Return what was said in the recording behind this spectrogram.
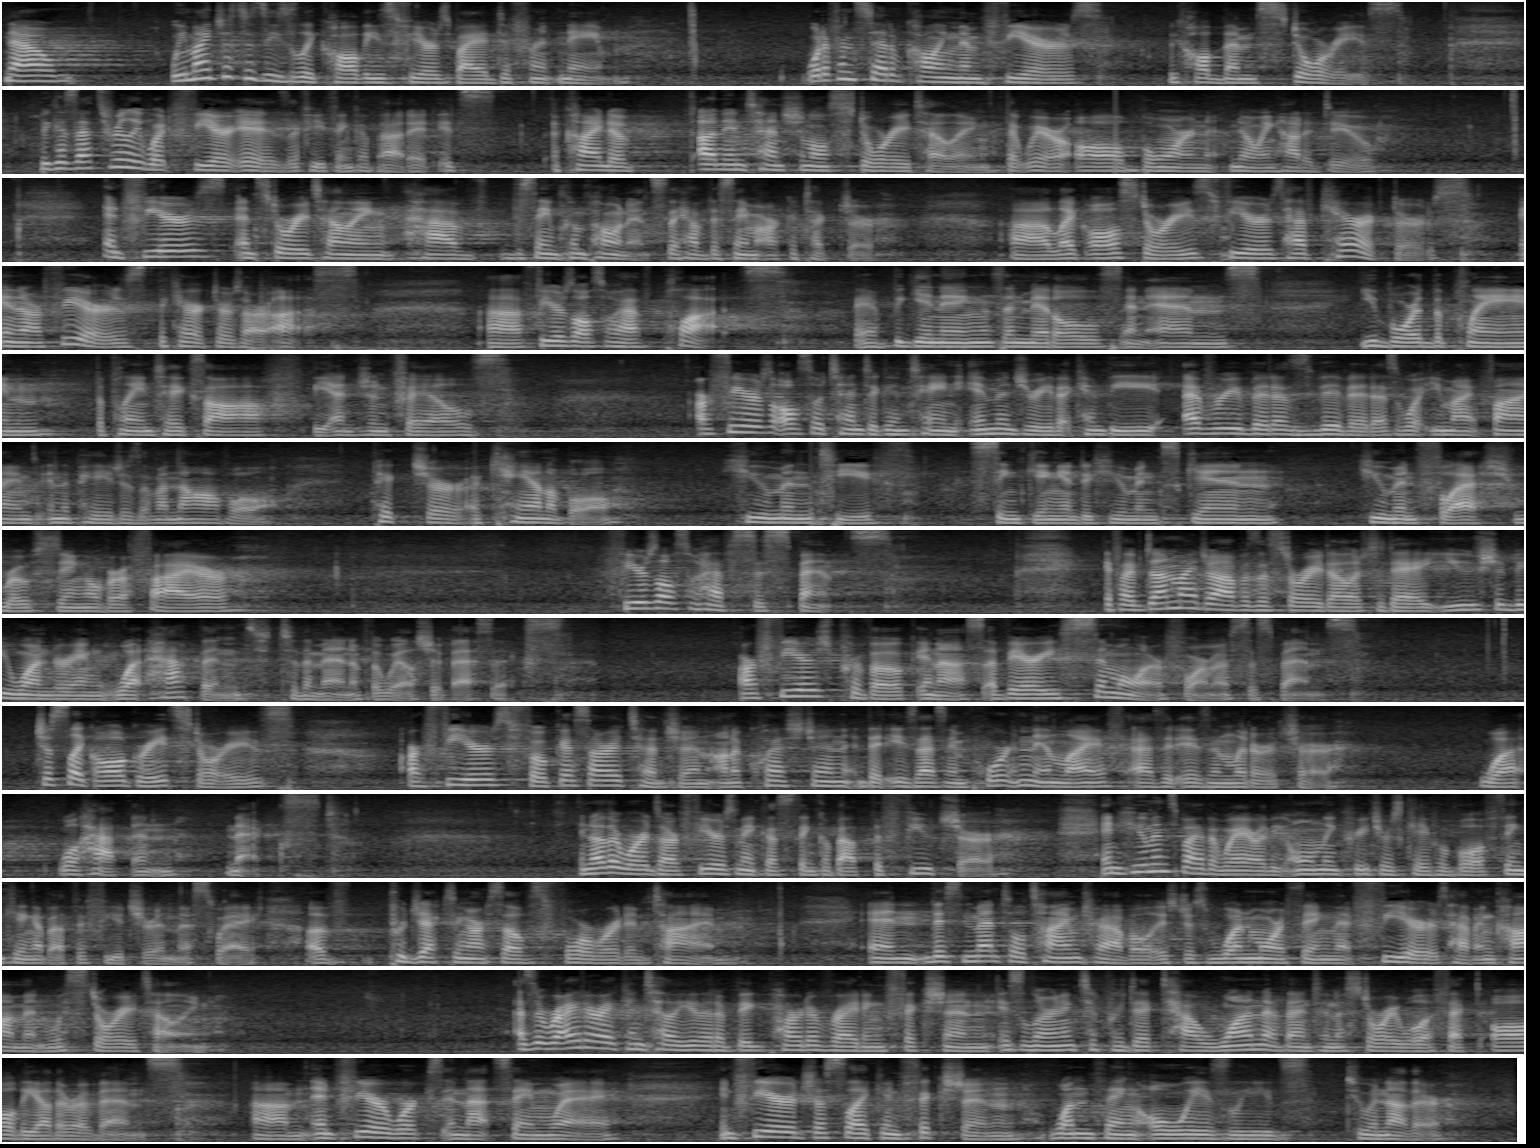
Now, we might just as easily call these fears by a different name. What if instead of calling them fears, we called them stories? Because that's really what fear is, if you think about it. It's a kind of unintentional storytelling that we are all born knowing how to do. And fears and storytelling have the same components, they have the same architecture. Uh, like all stories, fears have characters. In our fears, the characters are us. Uh, fears also have plots. They have beginnings and middles and ends. You board the plane, the plane takes off, the engine fails. Our fears also tend to contain imagery that can be every bit as vivid as what you might find in the pages of a novel. Picture a cannibal, human teeth sinking into human skin, human flesh roasting over a fire. Fears also have suspense. If I've done my job as a storyteller today, you should be wondering what happened to the men of the whale ship Essex. Our fears provoke in us a very similar form of suspense. Just like all great stories, our fears focus our attention on a question that is as important in life as it is in literature what will happen next? In other words, our fears make us think about the future. And humans, by the way, are the only creatures capable of thinking about the future in this way, of projecting ourselves forward in time. And this mental time travel is just one more thing that fears have in common with storytelling. As a writer, I can tell you that a big part of writing fiction is learning to predict how one event in a story will affect all the other events. Um, and fear works in that same way. In fear, just like in fiction, one thing always leads to another.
